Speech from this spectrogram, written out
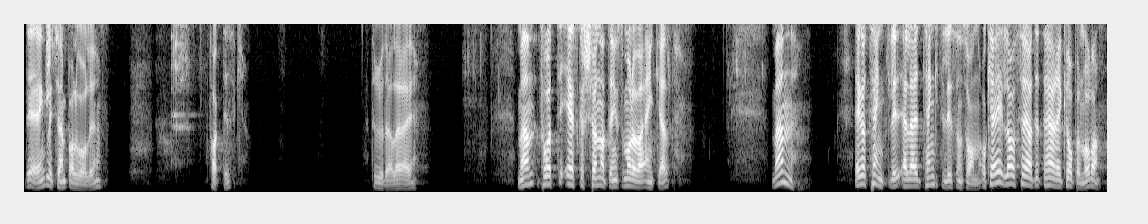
Det er egentlig kjempealvorlig. Faktisk. Tro det eller ei. Men for at jeg skal skjønne ting, så må det være enkelt. Men jeg har tenkt, eller jeg tenkte liksom sånn Ok, la oss si at dette her er kroppen vår, da.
